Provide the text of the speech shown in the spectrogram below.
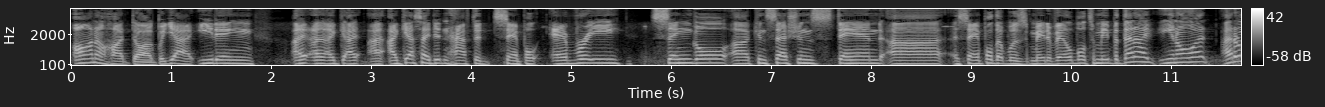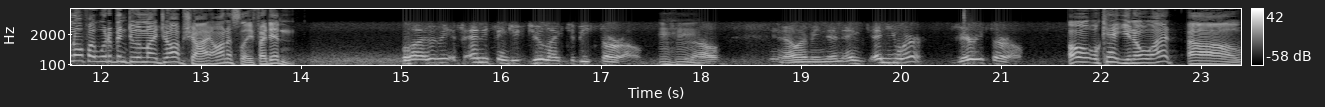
on a hot dog. But yeah, eating. I, I, I, I guess I didn't have to sample every single uh, concession stand uh, sample that was made available to me. But then I, you know what? I don't know if I would have been doing my job, Shi, honestly, if I didn't. Well, I mean, if anything, you do like to be thorough. Mm-hmm. So, you know, I mean, and, and, and you were very thorough. Oh, okay. You know what? Uh,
